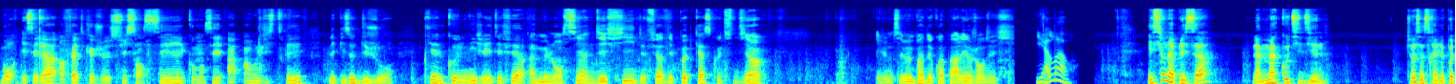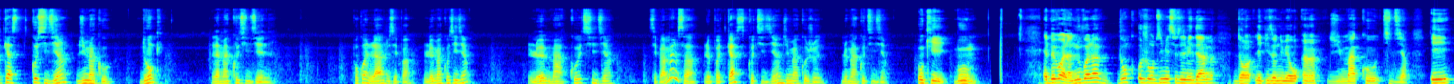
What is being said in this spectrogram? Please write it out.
Bon, et c'est là en fait que je suis censé commencer à enregistrer l'épisode du jour. Quelle connerie j'ai été faire à me lancer un défi de faire des podcasts quotidiens. Et je ne sais même pas de quoi parler aujourd'hui. Yellow. Et si on appelait ça la ma quotidienne? Tu vois, ça serait le podcast quotidien du Mako. Donc, la ma quotidienne. Pourquoi là, je sais pas. Le ma quotidien? Le ma quotidien. C'est pas mal ça, le podcast quotidien du Mako jaune. Le ma quotidien. Ok, boum. Et ben voilà, nous voilà donc aujourd'hui, messieurs et mesdames, dans l'épisode numéro 1 du ma quotidien. Et,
